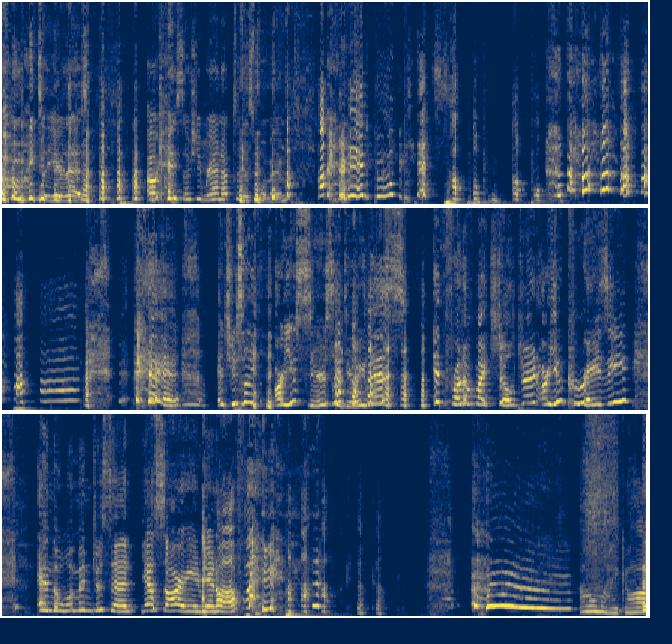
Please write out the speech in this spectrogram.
oh, wait till you hear this. Okay, so she ran up to this woman. Mad poop? yes. Oh no. and she's like, Are you seriously doing this in front of my children? Are you crazy? And the woman just said, Yeah, sorry, and ran off. Oh my god.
